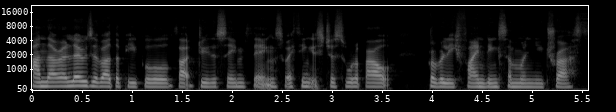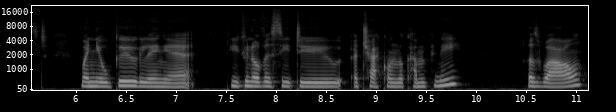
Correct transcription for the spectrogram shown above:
And there are loads of other people that do the same thing. So I think it's just all about probably finding someone you trust. When you're Googling it, you can obviously do a check on the company as well.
